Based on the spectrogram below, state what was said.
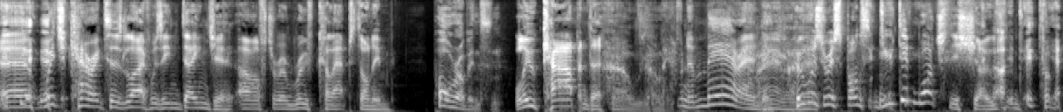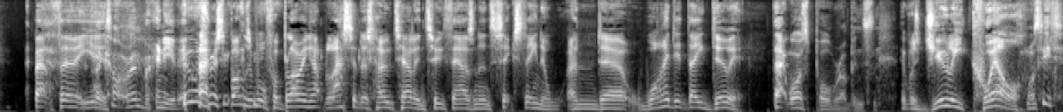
Uh, which character's life was in danger after a roof collapsed on him? Paul Robinson. Lou Carpenter. Oh, golly. Having a mare, Andy. Who was responsible? You didn't watch this show I did, yeah. About 30 years. I can't remember any of it. Who was responsible for blowing up Lassiter's Hotel in 2016 and uh, why did they do it? That was Paul Robinson. It was Julie Quill. Was it?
